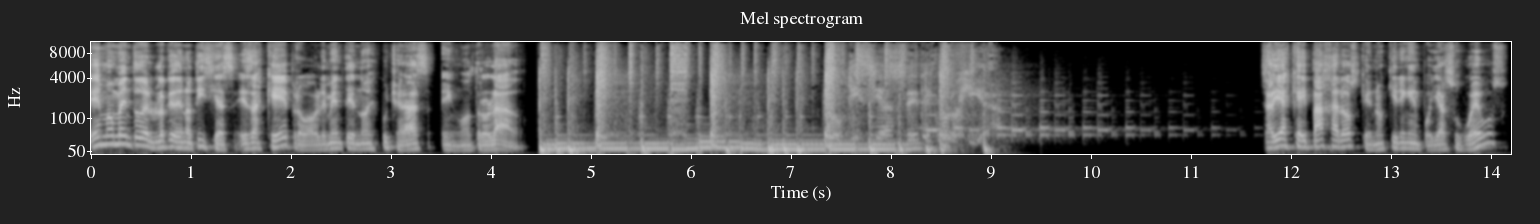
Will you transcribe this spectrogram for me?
Es momento del bloque de noticias, esas que probablemente no escucharás en otro lado. Noticias de tecnología. ¿Sabías que hay pájaros que no quieren empollar sus huevos?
